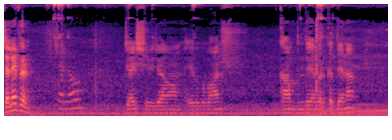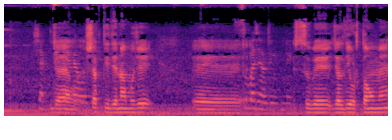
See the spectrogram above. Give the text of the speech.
चलें फिर। चलो। जय श्री राम। हे भगवान। काम धंधे में बरकत देना। जय शक्ति देना मुझे। ए, सुबह जल्दी उठने सुबह जल्दी उठता हूँ मैं।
